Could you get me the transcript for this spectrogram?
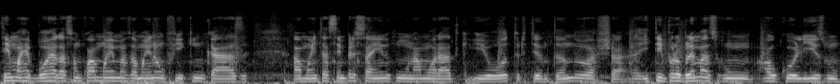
Tem uma boa relação com a mãe, mas a mãe não fica em casa. A mãe tá sempre saindo com um namorado e outro, tentando achar. E tem problemas com alcoolismo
